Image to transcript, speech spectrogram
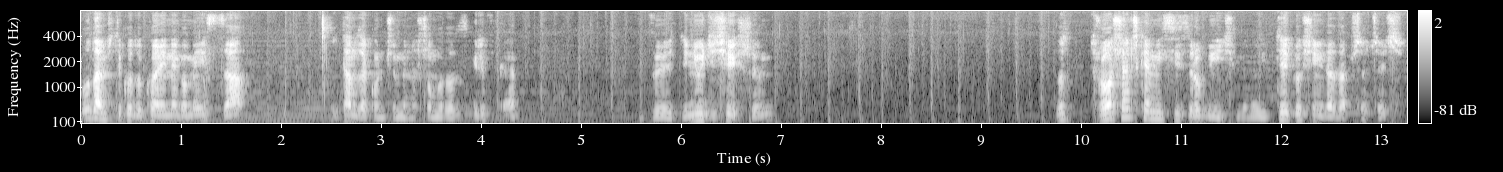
Udam się tylko do kolejnego miejsca. I tam zakończymy naszą rozgrywkę. W dniu dzisiejszym. No troszeczkę misji zrobiliśmy, no i tego się nie da zaprzeczyć.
